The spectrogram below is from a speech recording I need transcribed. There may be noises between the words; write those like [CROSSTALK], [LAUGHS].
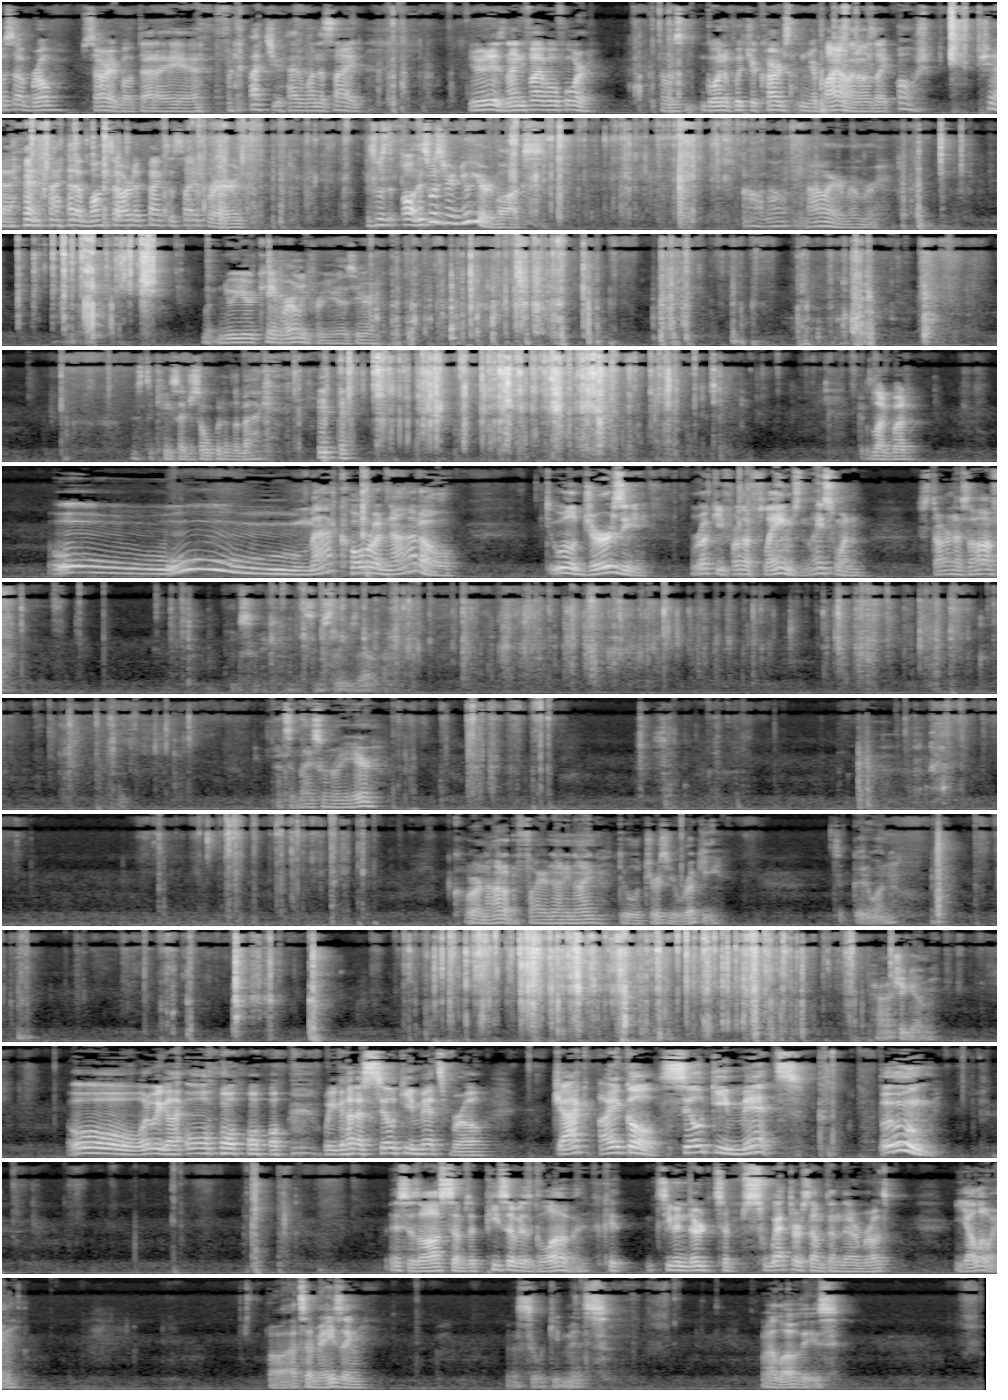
What's up, bro? Sorry about that. I uh, [LAUGHS] forgot you had one aside. Here it is, 9504. I was going to put your cards in your pile and I was like, oh, sh shit, I had, [LAUGHS] I had a box of artifacts aside for Aaron. This was, oh, this was your New Year box. Oh, now, now I remember. But New Year came early for you this year. That's the case I just opened in the back. [LAUGHS] Good luck, bud. Ooh, Matt Coronato. Dual jersey. Rookie for the Flames. Nice one. Starting us off. Get some sleeves out. That's a nice one right here. Coronato to 599 dual jersey rookie. It's a good one. Patch again. Oh, what do we got? [LAUGHS] Oh, we got a silky mitts, bro. Jack Eichel, silky mitts. Boom. This is awesome. It's a piece of his glove. It's even there's some sweat or something there, bro. It's yellowing. Oh, that's amazing. The silky mitts. I love these.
